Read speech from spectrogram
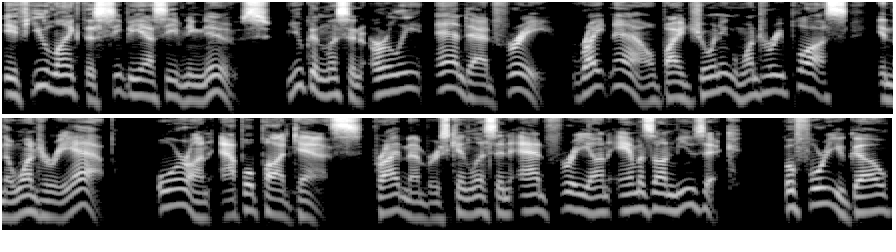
If you like the CBS Evening News, you can listen early and ad-free right now by joining Wondery Plus in the Wondery app or on Apple Podcasts. Prime members can listen ad-free on Amazon Music. Before you go,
